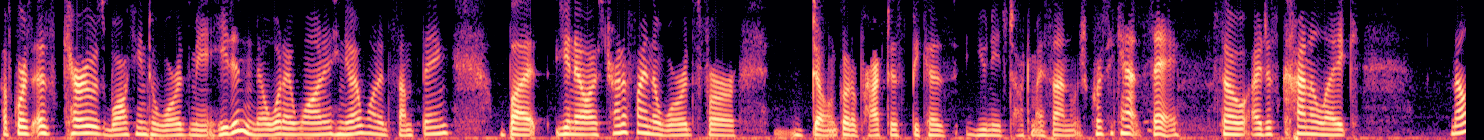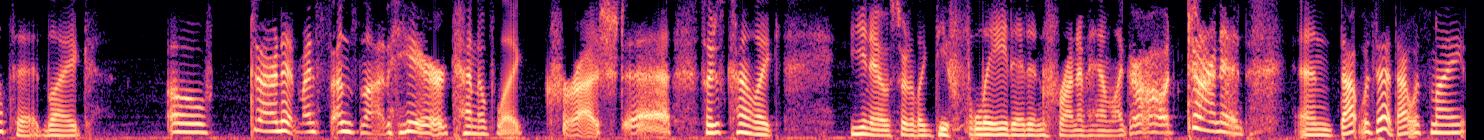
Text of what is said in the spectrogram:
Of course as Carey was walking towards me he didn't know what I wanted. He knew I wanted something but you know I was trying to find the words for don't go to practice because you need to talk to my son which of course he can't say. So I just kind of like melted like oh darn it, my son's not here, kind of like crushed. Eh. So I just kind of like, you know, sort of like deflated in front of him, like, oh, darn it. And that was it. That was my,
